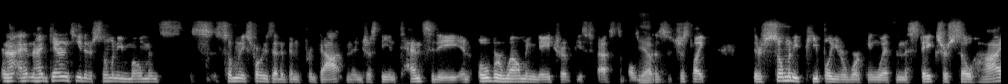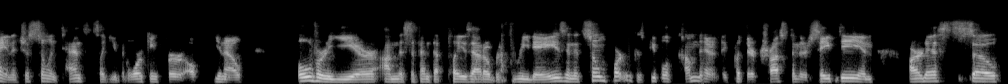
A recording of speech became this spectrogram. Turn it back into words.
and I, and I guarantee there's so many moments, so many stories that have been forgotten, and just the intensity and overwhelming nature of these festivals. Yep. Because it's just like there's so many people you're working with, and the stakes are so high, and it's just so intense. It's like you've been working for oh, you know over a year on this event that plays out over three days, and it's so important because people have come there, they put their trust and their safety and artists. So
